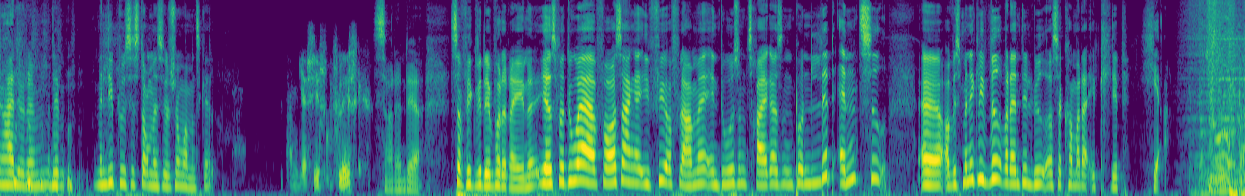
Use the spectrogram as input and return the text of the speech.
Nej, det er det. Men, det, men lige pludselig står man i en situation, hvor man skal. Jamen, jeg siger sgu flæsk. Sådan der. Så fik vi det på det rene. Jesper, du er forsanger i Fyr og Flamme, en duo, som trækker sådan på en lidt anden tid. Uh, og hvis man ikke lige ved, hvordan det lyder, så kommer der et klip her. Du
